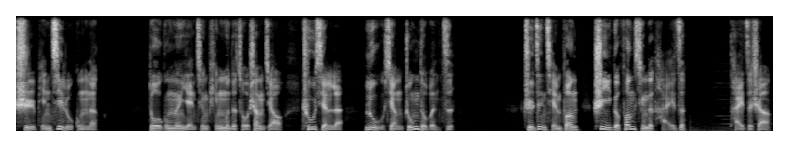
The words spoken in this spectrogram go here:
视频记录功能，多功能眼镜屏幕的左上角出现了录像中的文字。只见前方是一个方形的台子，台子上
